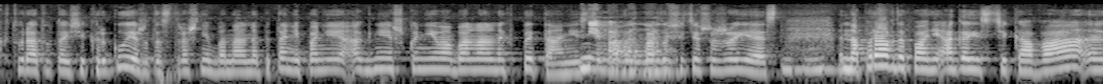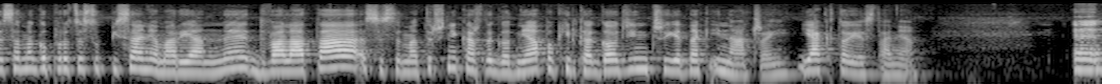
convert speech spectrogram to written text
która tutaj się kryguje, że to strasznie banalne pytanie. Pani Agnieszko, nie ma banalnych pytań. Jest nie ma banalnych. Bardzo się cieszę, że jest. Mhm. Naprawdę pani Aga jest ciekawa e, samego procesu pisania Marianny. Dwa lata, systematycznie, każdego dnia, po kilka godzin, czy jednak inaczej? Jak to jest, Ania? E,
